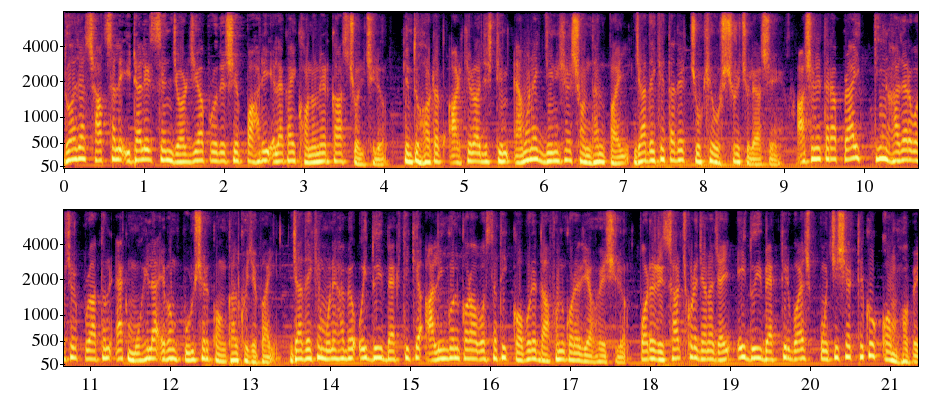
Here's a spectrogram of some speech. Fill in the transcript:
দু হাজার সাত সালে ইটালির সেন্ট জর্জিয়া প্রদেশে পাহাড়ি এলাকায় খননের কাজ চলছিল। কিন্তু হঠাৎ আর্কিওলজিস্ট টিম এমন এক জিনিসের সন্ধান পায়, যা দেখে তাদের চোখে অশ্রু চলে আসে। আসলে তারা প্রায় তিন হাজার বছর পুরাতন এক মহিলা এবং পুরুষের কঙ্কাল খুঁজে পায়, যা দেখে মনে হবে ওই দুই ব্যক্তিকে আলিঙ্গন করা অবস্থাতেই কবরে দাফন করে দেওয়া হয়েছিল। পরে রিসার্চ করে জানা যায়, এই দুই ব্যক্তির বয়স পঁচিশের থেকেও কম হবে।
